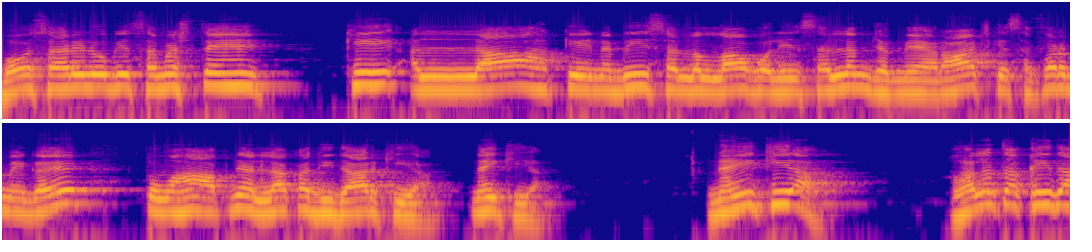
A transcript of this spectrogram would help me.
بہت سارے لوگ یہ سمجھتے ہیں کہ اللہ کے نبی صلی اللہ علیہ وسلم جب معراج کے سفر میں گئے تو وہاں اپنے اللہ کا دیدار کیا، نہیں کیا۔ نہیں کیا۔ غلط عقیدہ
